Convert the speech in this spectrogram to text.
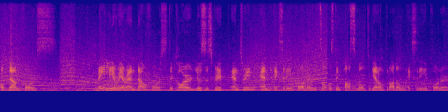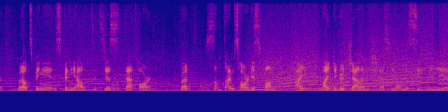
of downforce. Mainly rear end downforce. The car loses grip entering and exiting a corner. It's almost impossible to get on throttle exiting a corner without spinning, spinning out. It's just that hard. But sometimes hard is fun. I like a good challenge, as you almost see me uh,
